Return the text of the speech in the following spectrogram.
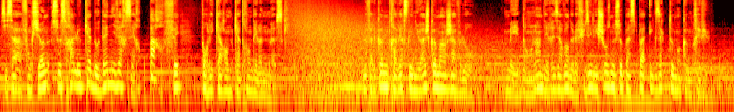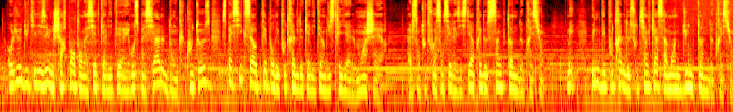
Si ça fonctionne, ce sera le cadeau d'anniversaire parfait pour les 44 ans d'Elon Musk. Le Falcon traverse les nuages comme un javelot, mais dans l'un des réservoirs de la fusée, les choses ne se passent pas exactement comme prévu. Au lieu d'utiliser une charpente en acier de qualité aérospatiale, donc coûteuse, SpaceX a opté pour des poutrelles de qualité industrielle, moins chères. Elles sont toutefois censées résister à près de 5 tonnes de pression. Mais une des poutrelles de soutien casse à moins d'une tonne de pression.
